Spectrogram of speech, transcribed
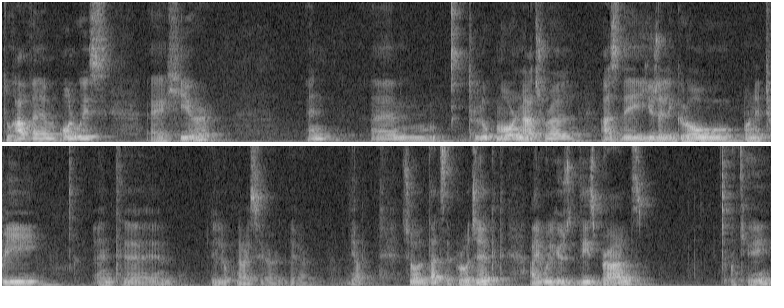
to have them always uh, here and um, to look more natural as they usually grow on a tree and uh, they look nicer there. Yeah. So that's the project. I will use these brands. Okay.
